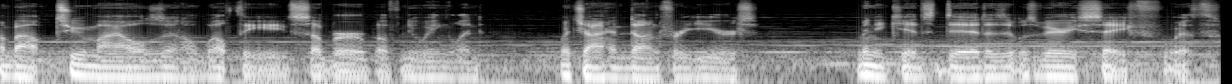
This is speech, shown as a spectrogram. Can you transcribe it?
about two miles in a wealthy suburb of New England, which I had done for years. Many kids did, as it was very safe, with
